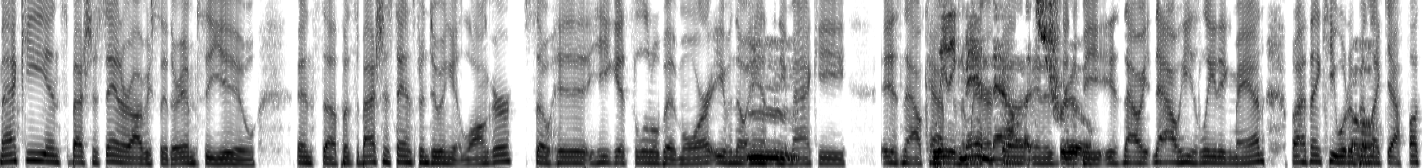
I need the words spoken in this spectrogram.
Mackie and Sebastian Stan are obviously they're MCU and stuff, but Sebastian Stan's been doing it longer, so he he gets a little bit more, even though Anthony Mm. Mackie is now Captain Leading America now, and is going to be is now now he's leading man. But I think he would have been Oh. like, yeah, fuck,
